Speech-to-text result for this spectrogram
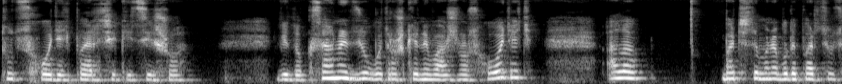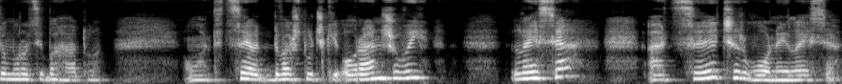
Тут сходять перчики ці, що від Оксани Дзюби трошки неважно сходять. Але, бачите, мене буде перцю в цьому році багато. От, це два штучки оранжевий Леся, а це червоний Леся.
